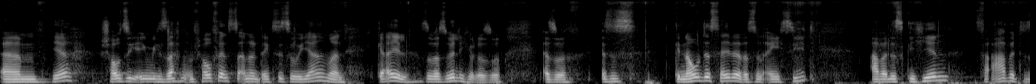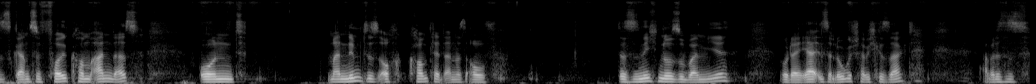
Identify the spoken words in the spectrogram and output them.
ähm, ja, schaut sich irgendwelche Sachen im Schaufenster an und denkt sich so, ja, Mann, geil, sowas will ich oder so. Also es ist genau dasselbe, was man eigentlich sieht, aber das Gehirn verarbeitet das Ganze vollkommen anders und man nimmt es auch komplett anders auf. Das ist nicht nur so bei mir, oder ja, ist ja logisch, habe ich gesagt, aber das ist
